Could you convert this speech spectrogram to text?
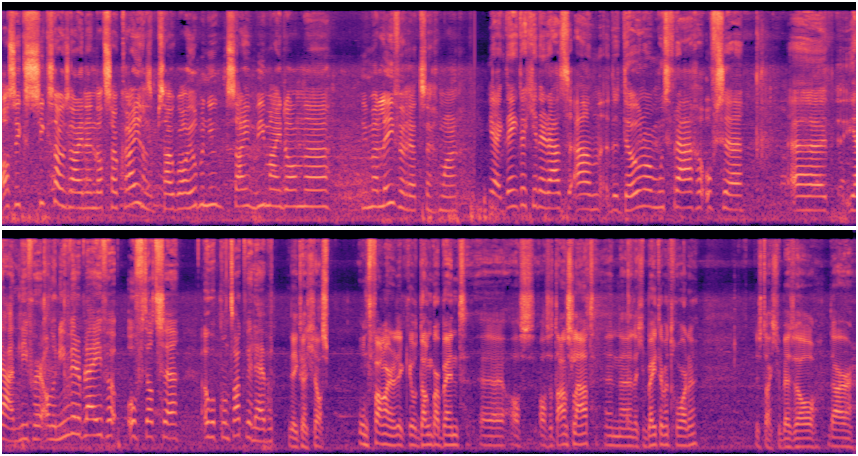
als ik ziek zou zijn en dat zou krijgen, zou ik wel heel benieuwd zijn wie mij dan, uh, wie mijn leven redt, zeg maar. Ja, ik denk dat je inderdaad aan de donor moet vragen of ze uh, ja, liever anoniem willen blijven of dat ze ook op contact willen hebben. Ik denk dat je als ontvanger dat ik heel dankbaar ben eh, als, als het aanslaat en eh, dat je beter bent geworden. Dus dat je best wel daar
